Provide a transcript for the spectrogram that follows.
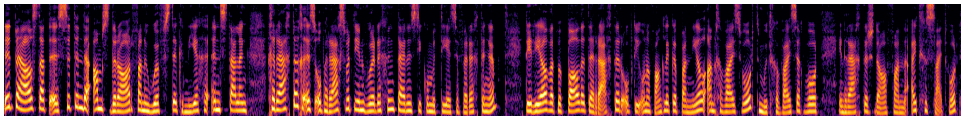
Dit behels dat 'n sittende amptdraer van 'n hoofstuk 9 instelling geregtig is op regsverteenwoordiging tydens die komitee se verrigtinge. Die reël wat bepaal dat 'n regter op die onafhanklike paneel aangewys word, moet gewysig word en regters daarvan uitgesluit word.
